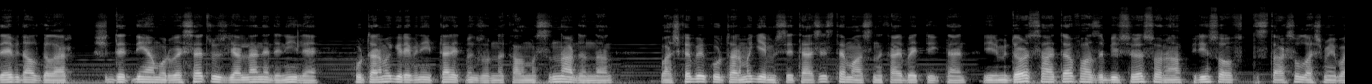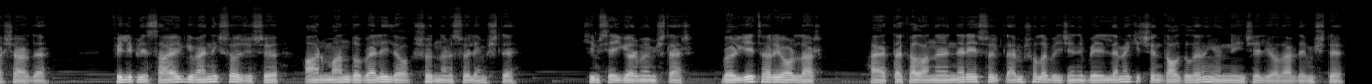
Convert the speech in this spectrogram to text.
dev dalgalar, şiddetli yağmur ve sert rüzgarlar nedeniyle kurtarma görevini iptal etmek zorunda kalmasının ardından başka bir kurtarma gemisi telsiz temasını kaybettikten 24 saatten fazla bir süre sonra Prince of the Stars'a ulaşmayı başardı. Filipin sahil güvenlik sözcüsü Armando Belilo şunları söylemişti. Kimseyi görmemişler. Bölgeyi tarıyorlar. Hayatta kalanların nereye sürüklenmiş olabileceğini belirlemek için dalgaların yönünü inceliyorlar demişti.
